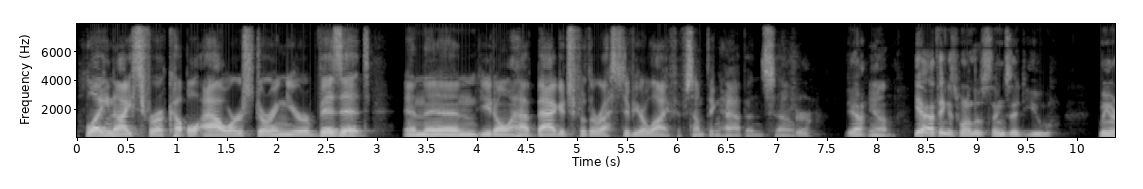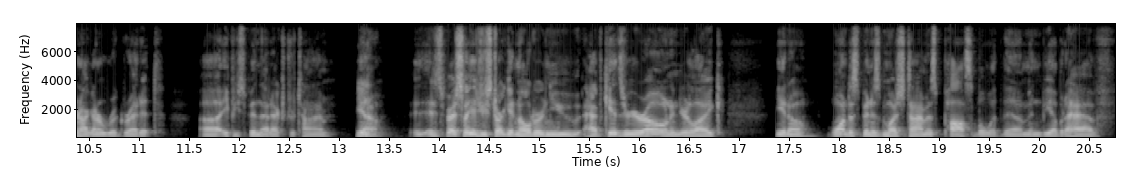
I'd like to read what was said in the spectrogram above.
play nice for a couple hours during your visit and then you don't have baggage for the rest of your life if something happens so Sure. Yeah. yeah Yeah, I think it's one of those things that you, I mean, you're not going to regret it uh, if you spend that extra time. You Yeah. know, especially as you start getting older and you have kids of your own, and you're like, you know, wanting to spend as much time as possible with them and be able to have,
